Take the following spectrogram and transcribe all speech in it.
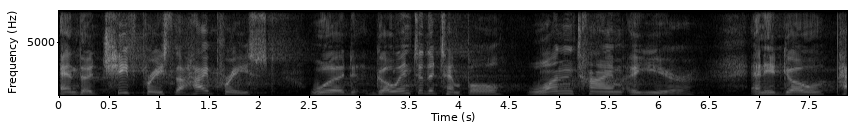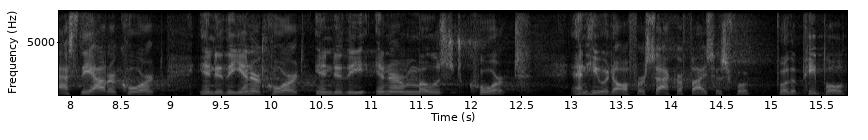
And the chief priest, the high priest, would go into the temple one time a year, and he'd go past the outer court into the inner court, into the innermost court, and he would offer sacrifices for, for the people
